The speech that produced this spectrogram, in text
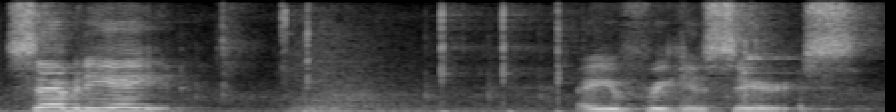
Seventy-eight? Are you freaking serious?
